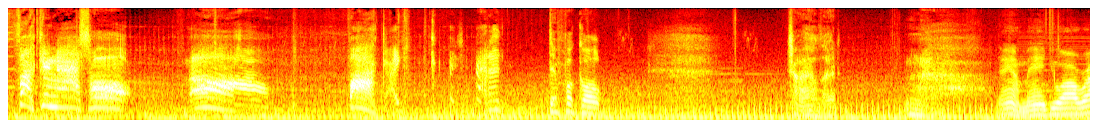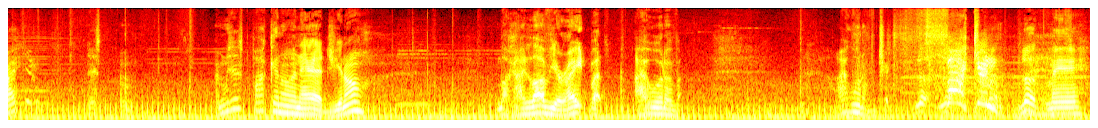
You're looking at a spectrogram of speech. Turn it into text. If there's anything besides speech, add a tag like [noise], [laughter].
Fucking asshole! Oh, fuck! I, I had a difficult childhood. [sighs] Damn, man, you all right? Just, I'm just fucking on edge, you know? Look, I love you, right? But I would have. I would have just. Look, look. fucking! Look, man,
